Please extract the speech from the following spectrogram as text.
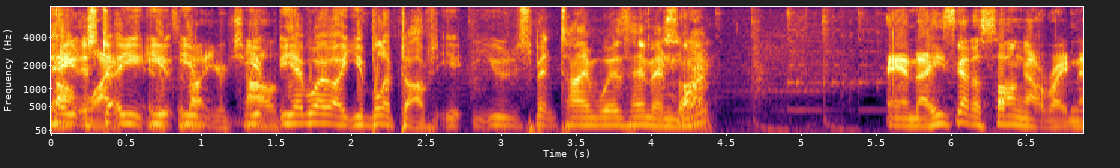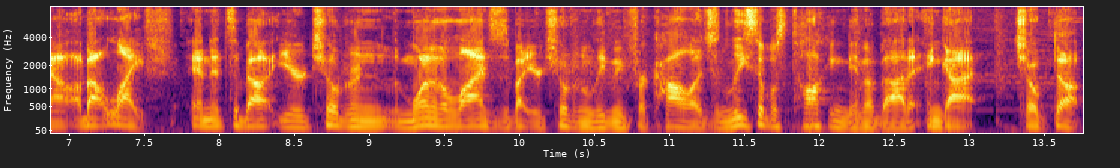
hey, life, st- you, you, it's about your you- child. yeah, wait, wait, you blipped off. You, you spent time with him and Sorry. what? And uh, he's got a song out right now about life, and it's about your children. One of the lines is about your children leaving for college, and Lisa was talking to him about it and got choked up.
